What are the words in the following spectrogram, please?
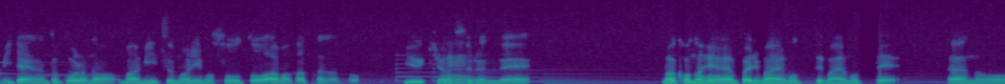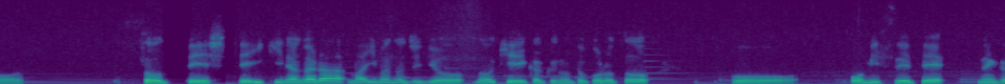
みたいなところの、まあ見積もりも相当甘かったなという気はするんで、まあこの辺はやっぱり前もって前もって、あの、想定していきながら、まあ今の授業の計画のところと、こう、を見据えて、なんか、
